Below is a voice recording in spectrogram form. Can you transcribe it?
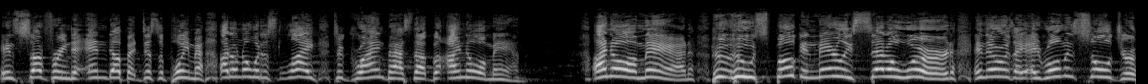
and suffering to end up at disappointment. I don't know what it's like to grind past that, but I know a man. I know a man who, who spoke and merely said a word, and there was a, a, Roman soldier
